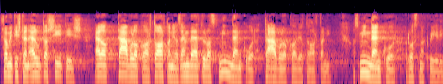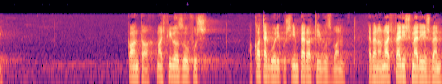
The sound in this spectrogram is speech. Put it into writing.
És amit Isten elutasít és el távol akar tartani az embertől, azt mindenkor távol akarja tartani. Azt mindenkor rossznak véli. Kanta, nagy filozófus, a kategórikus imperatívusban, ebben a nagy felismerésben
